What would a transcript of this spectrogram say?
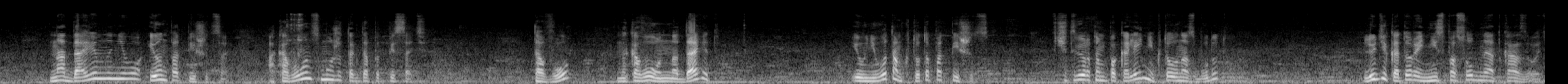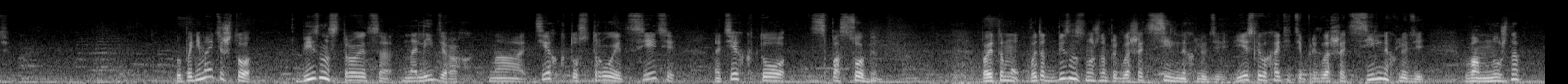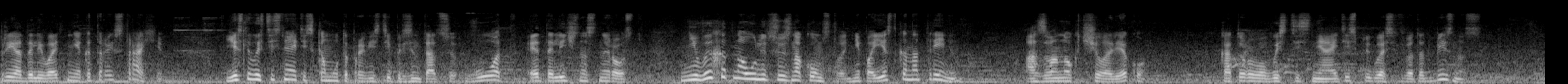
надавим на него, и он подпишется. А кого он сможет тогда подписать? Того, на кого он надавит, и у него там кто-то подпишется. В четвертом поколении кто у нас будут? Люди, которые не способны отказывать. Вы понимаете, что бизнес строится на лидерах, на тех, кто строит сети, на тех, кто способен. Поэтому в этот бизнес нужно приглашать сильных людей. И если вы хотите приглашать сильных людей, вам нужно преодолевать некоторые страхи. Если вы стесняетесь кому-то провести презентацию, вот это личностный рост. Не выход на улицу и знакомство, не поездка на тренинг, а звонок человеку, которого вы стесняетесь пригласить в этот бизнес.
